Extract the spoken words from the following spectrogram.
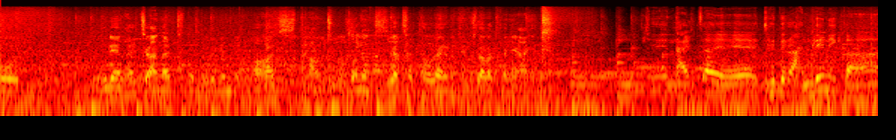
뭐 운행할지 안 할지도 모르겠네. 아씨 다음 주부터는 지하철 타고 다니면 될 줄 알았더니 아니네요. 제 날짜에 제대로 안 되니까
